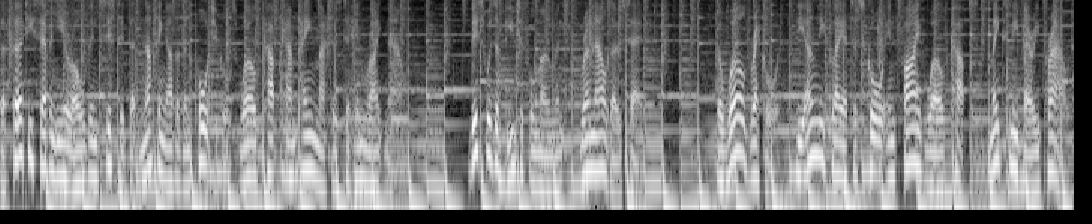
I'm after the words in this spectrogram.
The 37-year-old insisted that nothing other than Portugal's World Cup campaign matters to him right now. This was a beautiful moment, Ronaldo said. The world record, the only player to score in five World Cups, makes me very proud.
